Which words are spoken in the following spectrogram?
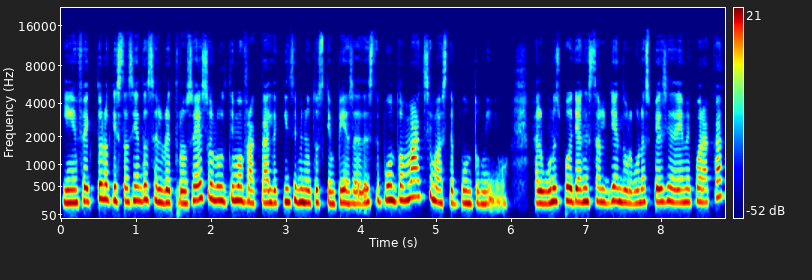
y en efecto lo que está haciendo es el retroceso, el último fractal de 15 minutos que empieza desde este punto máximo a este punto mínimo. Algunos podrían estar yendo alguna especie de M por acá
